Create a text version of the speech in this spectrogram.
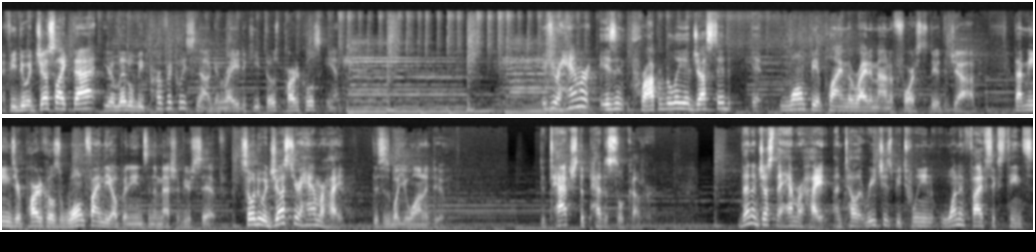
If you do it just like that, your lid will be perfectly snug and ready to keep those particles in. If your hammer isn't properly adjusted, it won't be applying the right amount of force to do the job. That means your particles won't find the openings in the mesh of your sieve. So to adjust your hammer height, this is what you want to do. Detach the pedestal cover. Then adjust the hammer height until it reaches between 1 and 5 16ths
